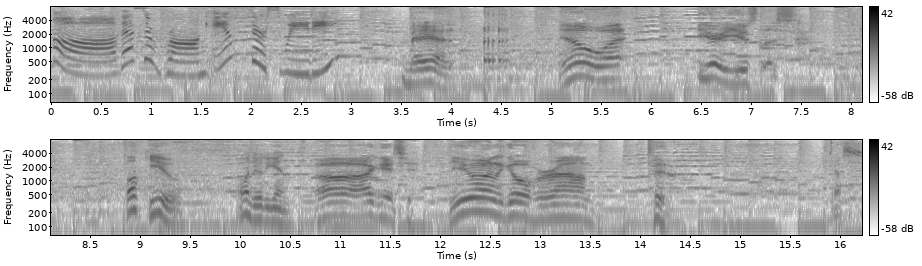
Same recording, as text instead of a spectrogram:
Aw, that's a wrong answer, sweetie. Man, you know what? You're useless. Fuck you. I want to do it again. Oh, I get you. You want to go for round two. Yes.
